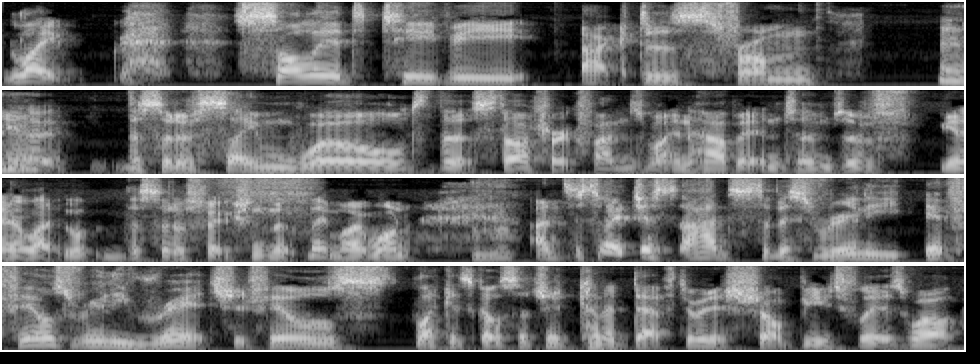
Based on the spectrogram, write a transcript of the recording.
like solid TV actors from Mm-hmm. you know the sort of same world that Star Trek fans might inhabit in terms of you know like the sort of fiction that they might want. And so it just adds to this really it feels really rich. It feels like it's got such a kind of depth to it. It's shot beautifully as well.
